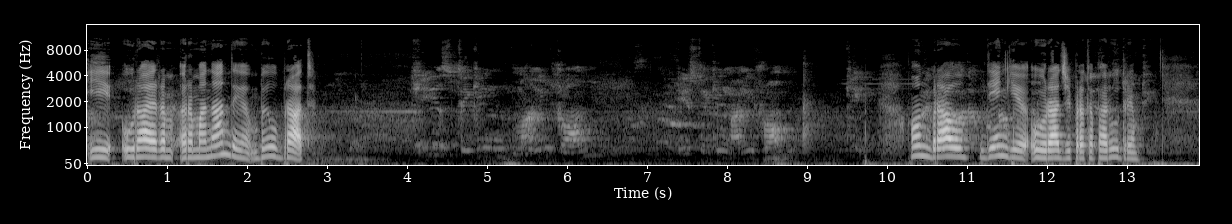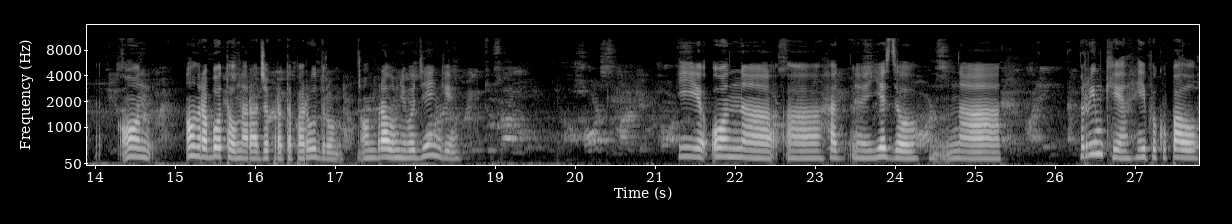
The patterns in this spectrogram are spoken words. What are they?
И у Рам- Рамананды был брат. Он брал деньги у Раджи Пратапарудры. Он, он работал на Раджа Пратапарудру. Он брал у него деньги. И он э, ездил на рынке и покупал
